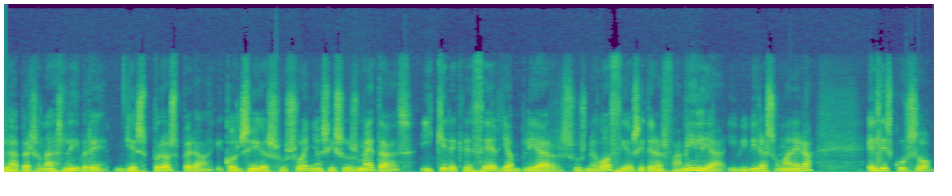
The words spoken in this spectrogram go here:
la persona es libre y es próspera y consigue sus sueños y sus metas y quiere crecer y ampliar sus negocios y tener familia y vivir a su manera, el discurso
